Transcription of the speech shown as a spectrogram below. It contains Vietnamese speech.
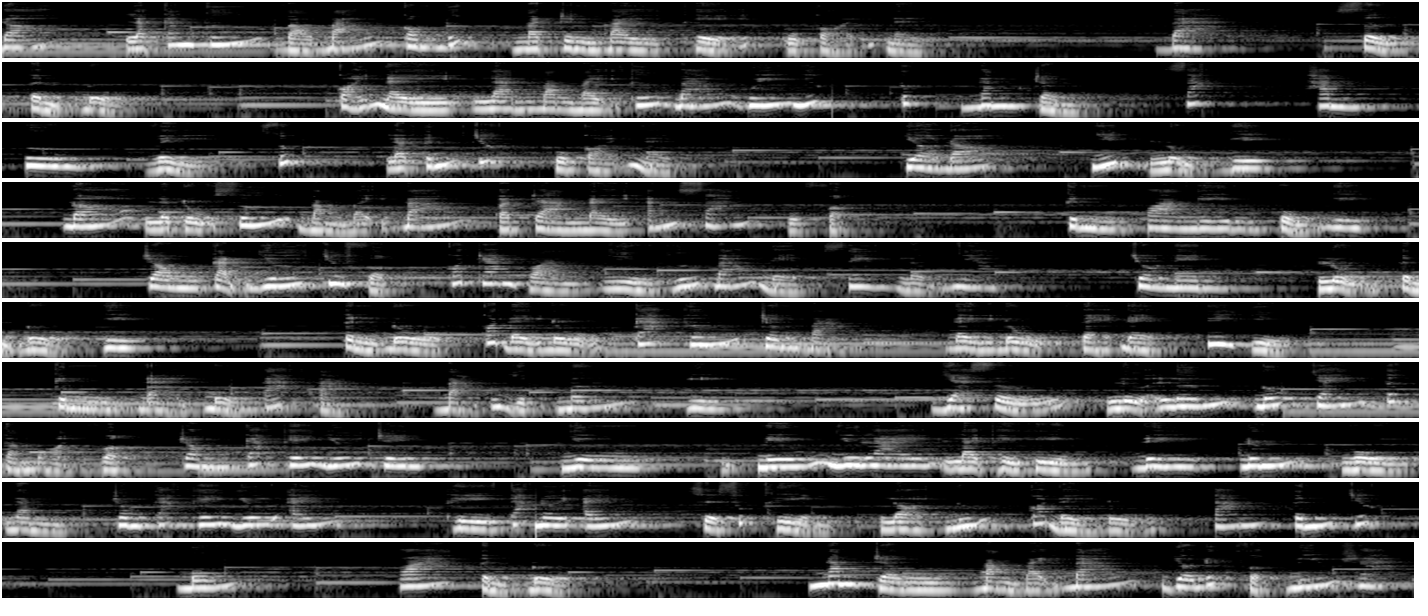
Đó là căn cứ vào báo công đức mà trình bày thể của cõi này. Ba, sự tịnh độ. Cõi này làm bằng bảy thứ báo quý nhất, tức năm trần, sắc, thanh, hương, vị, xúc là tính chất của cõi này. Do đó nhiếp luận ghi, đó là trụ xứ bằng bảy báo và tràn đầy ánh sáng của phật. Kinh hoa nghiêm cũng ghi, trong cảnh giới chư phật có trang hoàng nhiều thứ báo đẹp xen lẫn nhau, cho nên luận tịnh độ ghi, tịnh độ có đầy đủ các thứ trân bảo đầy đủ vẻ đẹp vi diệu. Kinh đại bồ tát tạng bản dịch mới ghi giả sử lửa lớn đốt cháy tất cả mọi vật trong các thế giới trên. Nhưng nếu như lai lại thể hiện đi đứng ngồi nằm trong các thế giới ấy, thì các nơi ấy sẽ xuất hiện loại nước có đầy đủ tám tính chất. Bốn, hóa tịnh độ. Năm trần bằng bảy báo do đức phật biếu ra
